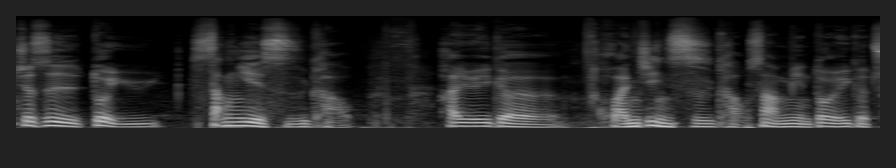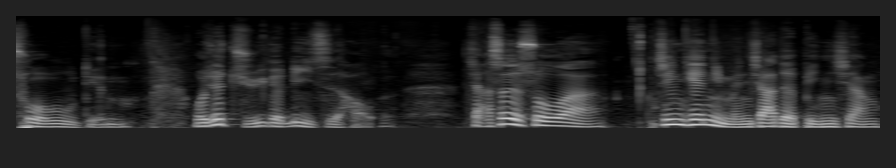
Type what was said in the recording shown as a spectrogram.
就是对于商业思考，还有一个环境思考上面都有一个错误点。我就举一个例子好了，假设说啊，今天你们家的冰箱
